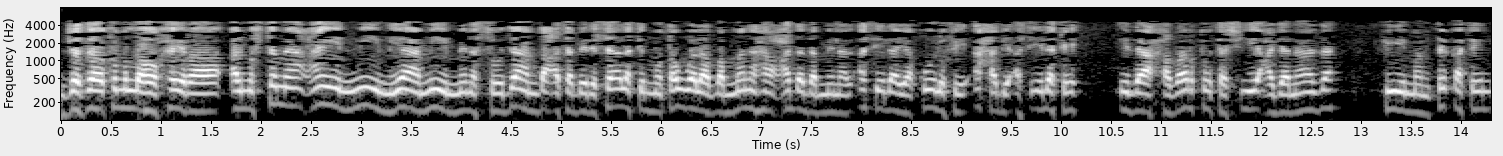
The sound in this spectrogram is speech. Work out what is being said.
جزاكم الله خيرا المستمع عين ميم يا ميم من السودان بعث برسالة مطولة ضمنها عددا من الأسئلة يقول في أحد أسئلته إذا حضرت تشييع جنازة في منطقة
